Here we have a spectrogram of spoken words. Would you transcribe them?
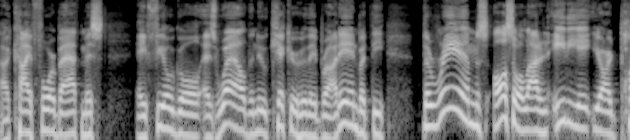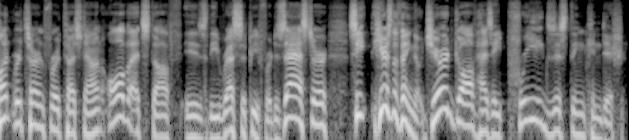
uh, Kai Forbath missed a field goal as well. The new kicker who they brought in, but the the Rams also allowed an 88 yard punt return for a touchdown. All that stuff is the recipe for disaster. See, here's the thing though Jared Goff has a pre existing condition.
